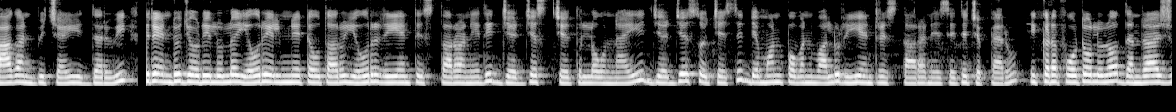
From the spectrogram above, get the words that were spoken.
బాగా అనిపించాయి ఇద్దరివి. ఈ రెండు జోడీలలో ఎవరు ఎలిమినేట్ అవుతారు ఎవరు రీఎంట్రీ ఇస్తారు అనేది జడ్జెస్ చేతుల్లో ఉన్నాయి. జడ్జెస్ వచ్చేసి డెమాన్ పవన్ వాళ్ళు రీఎంట్రీ ఇస్తారు అనేసి అయితే చెప్పారు. ఇక్కడ ఫోటోలలో ధనరాజ్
